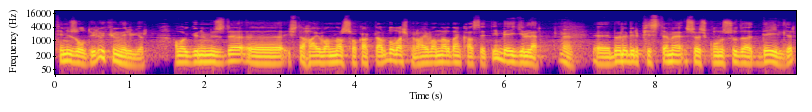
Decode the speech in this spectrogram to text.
temiz olduğuyla hüküm veriliyor. Ama günümüzde e, işte hayvanlar sokaklarda dolaşmıyor. Hayvanlardan kastettiğim beygirler. Evet. E, böyle bir pisleme söz konusu da değildir.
